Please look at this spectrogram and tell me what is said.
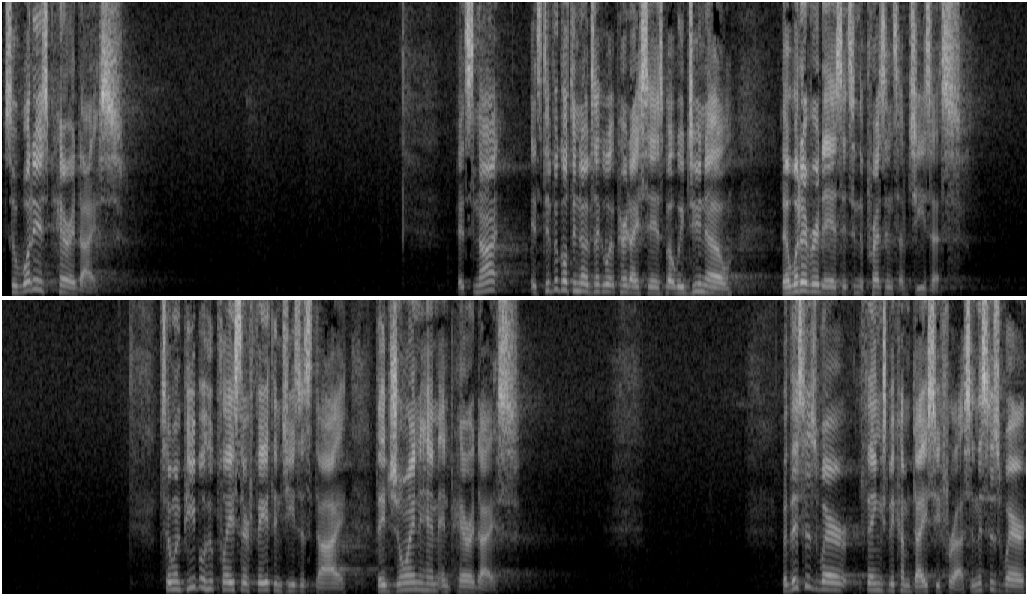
So, what is paradise? It's not, it's difficult to know exactly what paradise is, but we do know that whatever it is, it's in the presence of Jesus. So when people who place their faith in Jesus die, they join him in paradise. But this is where things become dicey for us, and this is where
